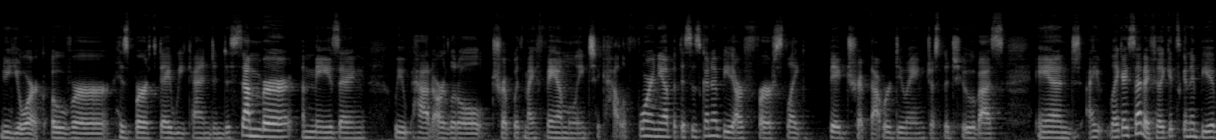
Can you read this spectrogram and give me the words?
New York over his birthday weekend in December. Amazing. We had our little trip with my family to California, but this is going to be our first like big trip that we're doing, just the two of us. And I, like I said, I feel like it's going to be a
